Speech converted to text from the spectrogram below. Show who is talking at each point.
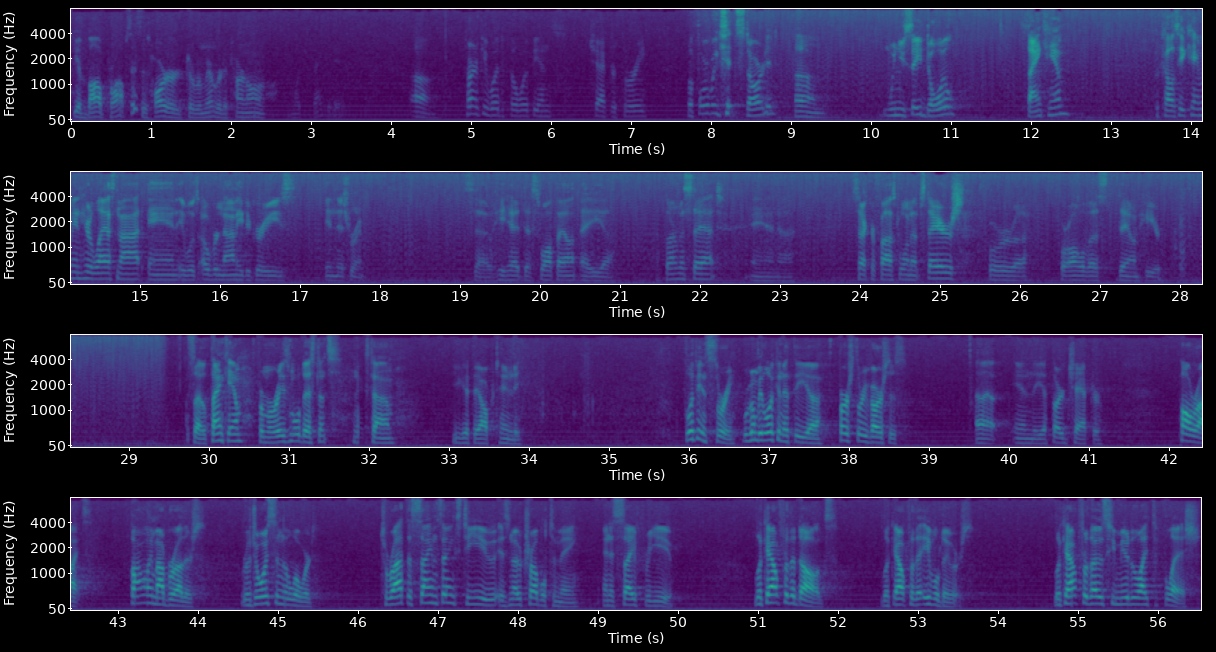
Speaker 1: to give Bob props. This is harder to remember to turn on what you think it is. Um, turn, if you would, to Philippians chapter 3. Before we get started, um, when you see Doyle, thank him because he came in here last night and it was over 90 degrees in this room. So he had to swap out a, uh, a thermostat and uh, sacrificed one upstairs for uh, for all of us down here. So thank him from a reasonable distance next time you get the opportunity. Philippians 3. We're going to be looking at the uh, first three verses uh, in the third chapter. Paul writes, Finally, my brothers, rejoice in the Lord. To write the same things to you is no trouble to me and is safe for you. Look out for the dogs. Look out for the evildoers. Look out for those who mutilate the flesh,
